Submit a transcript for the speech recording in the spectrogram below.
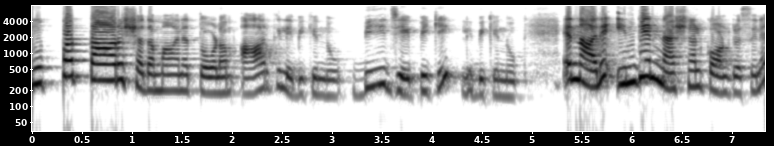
മുപ്പത്താറ് ശതമാനത്തോളം ആർക്ക് ലഭിക്കുന്നു? ബി ജെ പിക്ക് ലഭിക്കുന്നു. എന്നാൽ ഇന്ത്യൻ നാഷണൽ കോൺഗ്രസിന്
